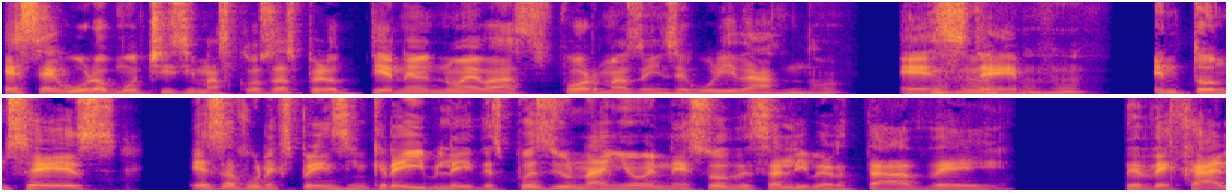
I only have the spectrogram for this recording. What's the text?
es seguro muchísimas cosas, pero tiene nuevas formas de inseguridad, ¿no? Este. Entonces, esa fue una experiencia increíble y después de un año en eso, de esa libertad de, de dejar,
